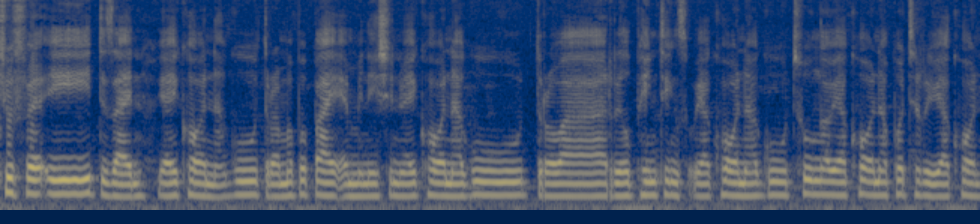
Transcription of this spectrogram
Two i-design uyayikhona ku-draw amapopayi emination uyayikhona ku-drawa real paintings uyakhona kuthunga uyakhona pottery uyakhona.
